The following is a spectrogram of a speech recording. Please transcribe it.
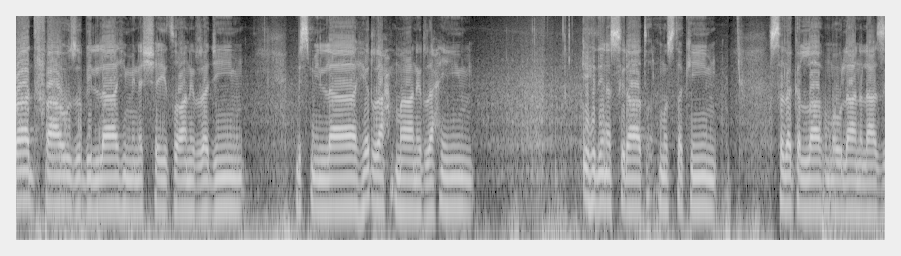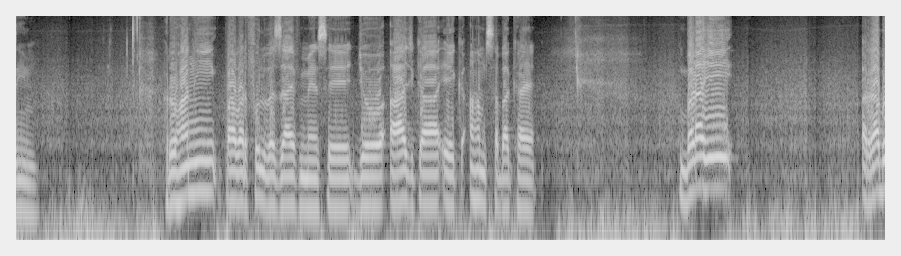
बाद फ़ाउज़ु बिल्लाहि मिनश शैतानिर रजीम बिस्मिल्लाहिर रहमानिर रहीम इहदिनस सिरातल मुस्तकीम सदकल्लाहु मौलाना अज़ीम रूहानी पावरफुल वज़ाइफ में से जो आज का एक अहम सबक है बड़ा ही रब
